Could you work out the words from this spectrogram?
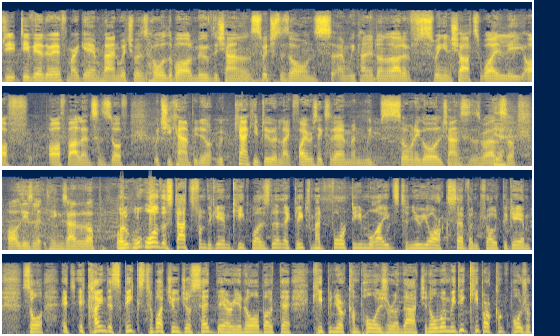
de- deviated away from our game plan, which was hold the ball, move the channels, switch the zones, and we kind of done a lot of swinging shots wildly off off balance and stuff, which you can't be doing. We can't keep doing like five or six of them, and we so many goal chances as well. Yeah. So all these little things added up. Well, w- one of the stats from the game, Keith, was like Leitrim had 14 wides to New York seven throughout the game. So it, it kind of speaks to what you just said there, you know, about the keeping your composure and that. You know, when we did keep our composure,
